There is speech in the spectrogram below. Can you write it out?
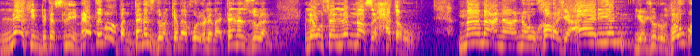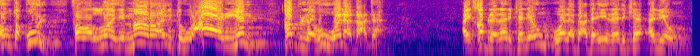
لكن بتسليم اعتباطا تنزلا كما يقول العلماء تنزلا. لو سلمنا صحته ما معنى أنه خرج عاريا يجر ثوبه تقول فوالله ما رأيته عاريا قبله ولا بعده. أي قبل ذلك اليوم ولا بعد أي ذلك اليوم.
